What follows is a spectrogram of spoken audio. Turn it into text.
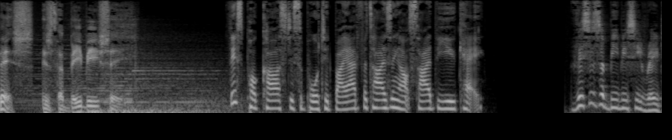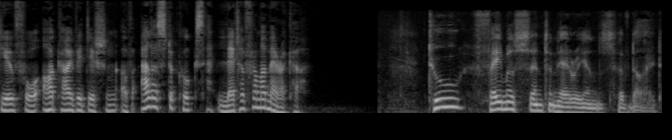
This is the BBC. This podcast is supported by advertising outside the UK. This is a BBC Radio 4 archive edition of Alistair Cooke's Letter from America. Two famous centenarians have died.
